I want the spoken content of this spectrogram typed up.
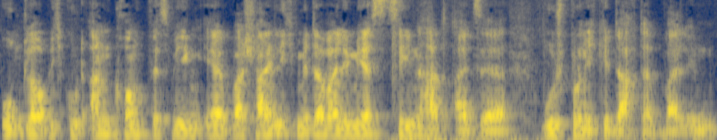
unglaublich gut ankommt, weswegen er wahrscheinlich mittlerweile mehr Szenen hat, als er ursprünglich gedacht hat, weil im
